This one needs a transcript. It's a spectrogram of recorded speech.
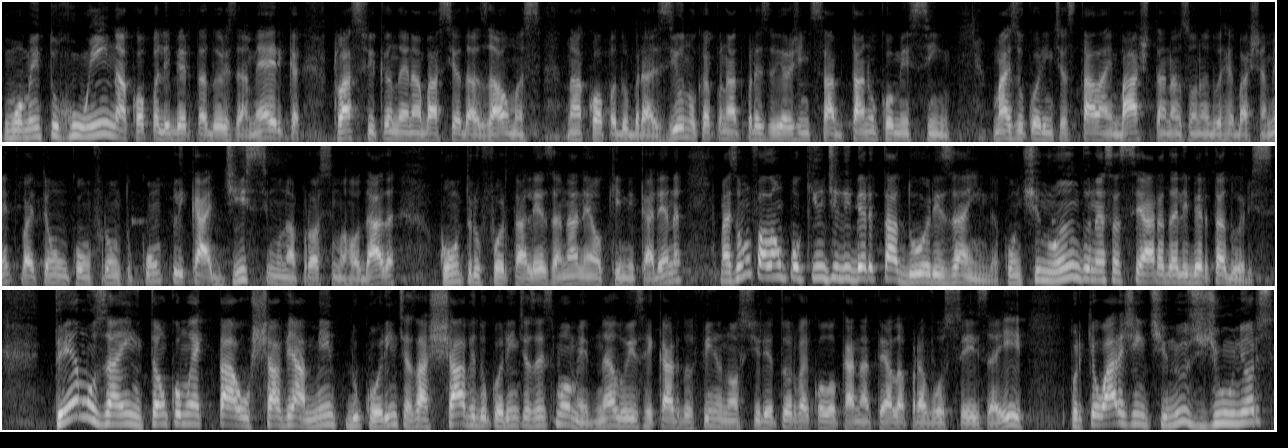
um momento ruim na Copa Libertadores da América, classificando aí na Bacia das Almas na Copa do Brasil. No Campeonato Brasileiro a gente sabe, está no comecinho, mas o Corinthians está lá embaixo, está na zona do rebaixamento, vai ter um confronto complicadíssimo na próxima rodada contra o Fortaleza na Neoquímica Arena. Mas vamos falar um pouquinho de Libertadores ainda, continuando nessa seara da Libertadores. Temos aí então como é que está o chaveamento do Corinthians, a chave do Corinthians nesse momento, né? Luiz Ricardo Fino, nosso diretor, vai colocar na tela para vocês aí, porque o Argentinos Júniors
